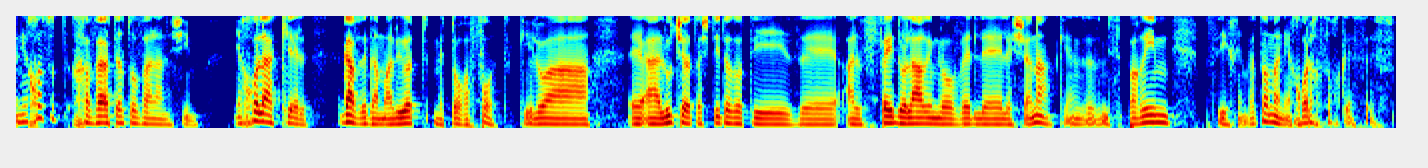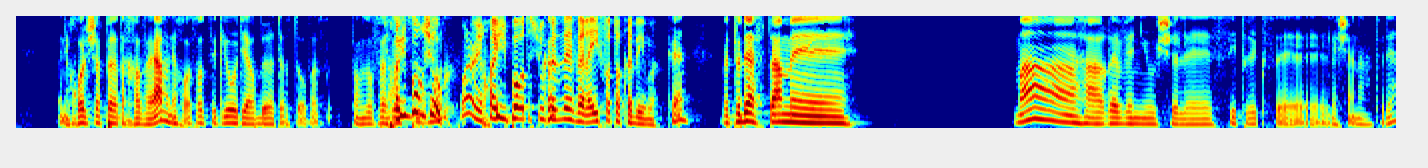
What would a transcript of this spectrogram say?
אני יכול לעשות חוויה יותר טובה לאנשים. אני יכול להקל. אגב, זה גם עלויות מטורפות. כאילו, העלות של התשתית הזאת זה אלפי דולרים לעובד לשנה, כן? זה, זה מספרים פסיכיים. ואז אתה אומר, אני יכול לחסוך כסף, אני יכול לשפר את החוויה, ואני יכול לעשות security הרבה יותר טוב. אז פתאום זה הופך... יכול לשבור שוק. וואלה, אני יכול לשבור את השוק כן. הזה ולהעיף אותו קדימה. כן, ואתה יודע, סתם... אה, מה ה-revenue של Citrix אה, לשנה, אתה יודע?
